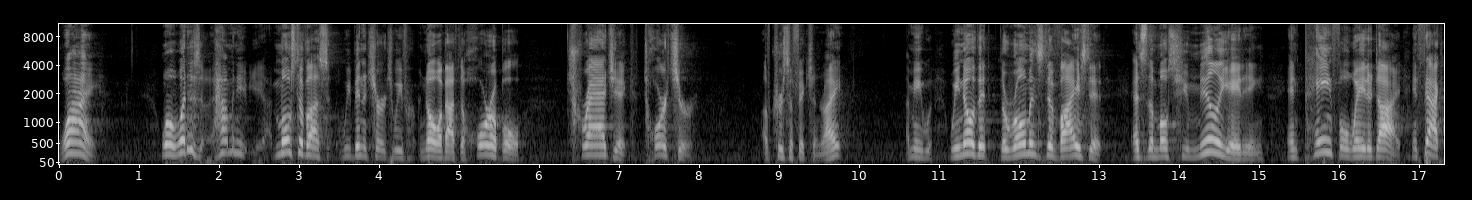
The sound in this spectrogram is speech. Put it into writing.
Why? Well, what is, how many, most of us, we've been in church, we know about the horrible tragic torture of crucifixion, right? I mean, we know that the Romans devised it as the most humiliating and painful way to die. In fact,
